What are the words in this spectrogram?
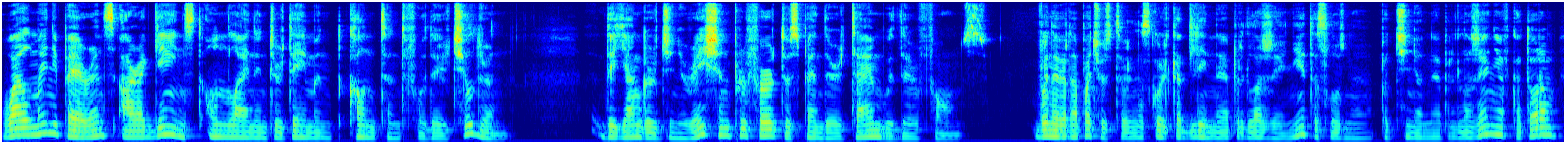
While many parents are against online entertainment content for their children, the younger generation prefer to spend their time with their phones. Вы, наверное, почувствовали, насколько длинное предложение. Это сложное подчиненное предложение, в котором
